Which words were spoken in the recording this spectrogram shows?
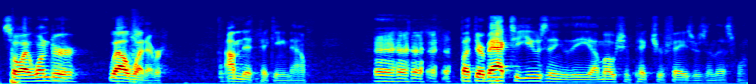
So I wonder. Well, whatever. I'm nitpicking now. but they're back to using the uh, motion picture phasers in this one.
